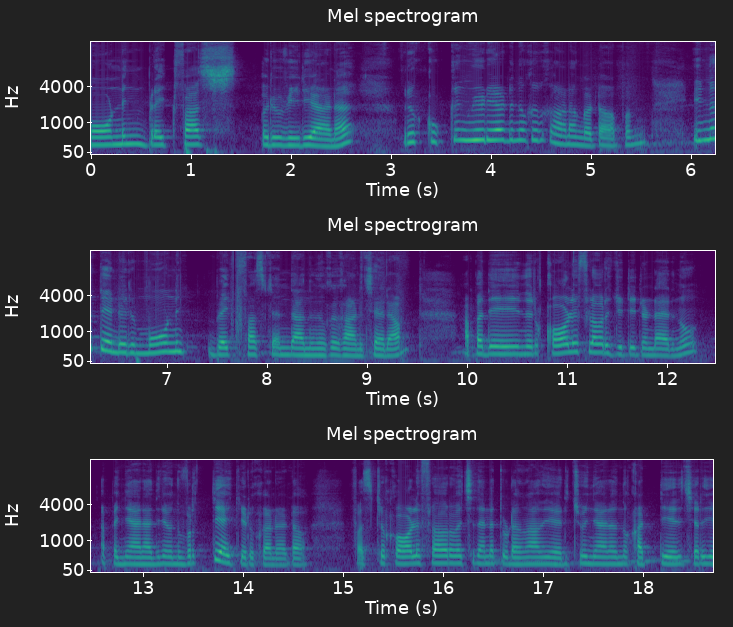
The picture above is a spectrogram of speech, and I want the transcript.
മോർണിംഗ് ബ്രേക്ക്ഫാസ്റ്റ് ഒരു വീഡിയോ ആണ്. ഒരു കുക്കിംഗ് വീഡിയോ ആയിട്ട് നിങ്ങൾക്ക് കാണാം കേട്ടോ. അപ്പം ഇന്നത്തെ എന്റെ ഒരു മോർണിംഗ് ബ്രേക്ക്ഫാസ്റ്റ് എന്താണെന്ന് നിങ്ങൾക്ക് കാണിച്ചു തരാം. അപ്പോൾ അതേ ഇന്നൊരു കോളിഫ്ലവർ കിട്ടിയിട്ടുണ്ടായിരുന്നു അപ്പം ഞാൻ അതിനെ ഒന്ന് വൃത്തിയാക്കി എടുക്കുകയാണ് കേട്ടോ. ഫസ്റ്റ് കോളിഫ്ലവർ വെച്ച് തന്നെ തുടങ്ങാമെന്ന് വിചാരിച്ചു. ഞാനൊന്ന് കട്ട് ചെയ്ത് ചെറിയ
